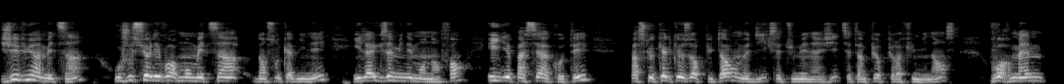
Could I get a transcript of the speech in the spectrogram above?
j'ai vu un médecin, ou je suis allé voir mon médecin dans son cabinet, il a examiné mon enfant et il est passé à côté parce que quelques heures plus tard, on me dit que c'est une méningite, c'est un purpura fulminans, voire même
